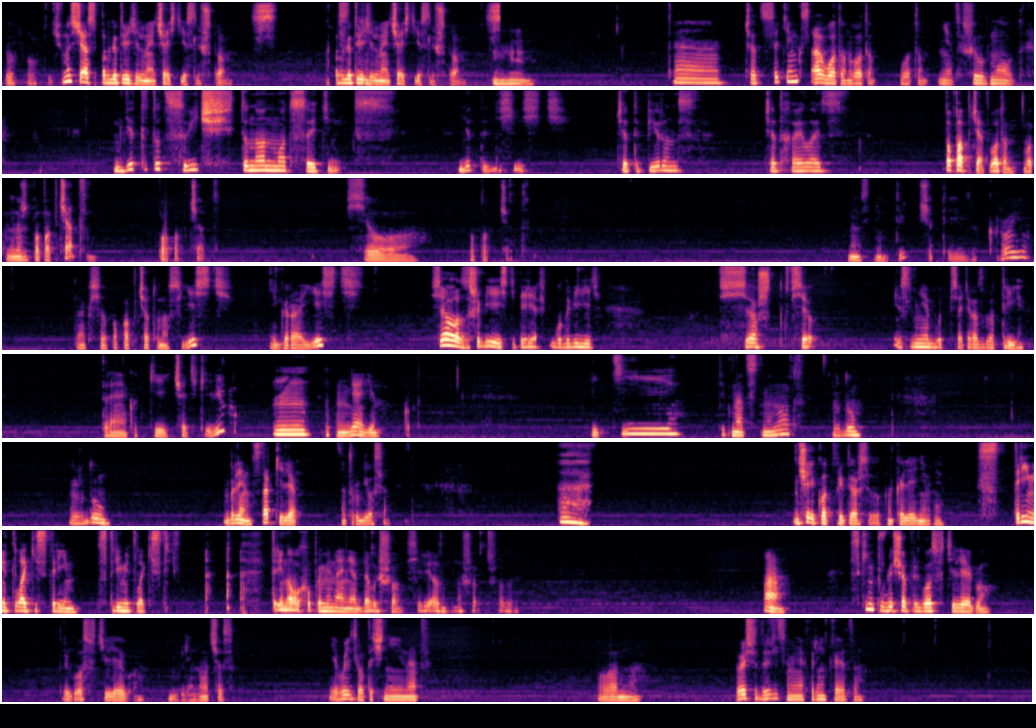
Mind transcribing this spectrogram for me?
Ну, сейчас подготовительная часть, если что. Подготовительная часть, если что. Угу. Так, чат settings. А, вот он, вот он. Вот он. Нет, Shield Mode. Где-то тут Switch to Non-Mod Settings. Где-то здесь есть. Chat Appearance. Chat Highlights. Поп-ап чат. Вот он. Вот мне нужен pop-up чат. Pop-up чат. Все. Pop-up чат. Мейнстрим ты. Что-то я закрою. Так, все, pop-up чат у нас есть. Игра есть. Все, зашибись, теперь я буду видеть все, что, все. Если мне будет писать раз, два, три. Так, окей, чатики вижу. Я один. Идти. 15 минут. Жду. Жду. Блин, Старкиллер отрубился. Ах. Еще и кот приперся тут на колени мне. Стримит Лаки Стрим. Стримит Лаки Стрим. Три новых упоминания. Да вы шо? Серьезно? Ну шо, шо за... А. Скинь еще приглас в телегу. Приглас в телегу. Блин, ну вот сейчас. Я вылетел, точнее, нет. Ладно. Короче, дождите меня хрень какая-то.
